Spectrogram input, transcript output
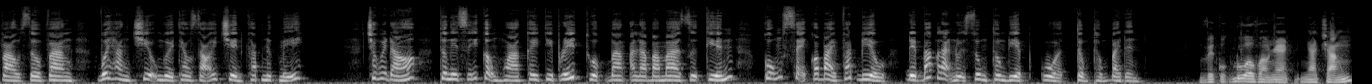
vào giờ vàng với hàng triệu người theo dõi trên khắp nước Mỹ. Trong khi đó, Thượng nghị sĩ Cộng hòa Katie Britt thuộc bang Alabama dự kiến cũng sẽ có bài phát biểu để bác lại nội dung thông điệp của Tổng thống Biden về cuộc đua vào nhà, Nhà Trắng,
